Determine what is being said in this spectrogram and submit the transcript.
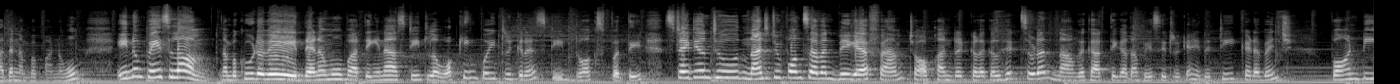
அதை நம்ம பண்ணுவோம். இன்னும் பேசலாம். நம்ம கூடவே தினமும் பார்த்தீங்கன்னா ஸ்ட்ரீட்டில் வாக்கிங் போயிட்டுருக்கிற ஸ்ட்ரீட் டாக்ஸ் பற்றி stay tuned to ninety two point seven big FM top hundred கலக்கல் ஹிட்ஸுடன் நான் உங்கள் கார்த்திகா தான் பேசிகிட்டு இருக்கேன் இது டீ கடை பெஞ்ச். பாண்டி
